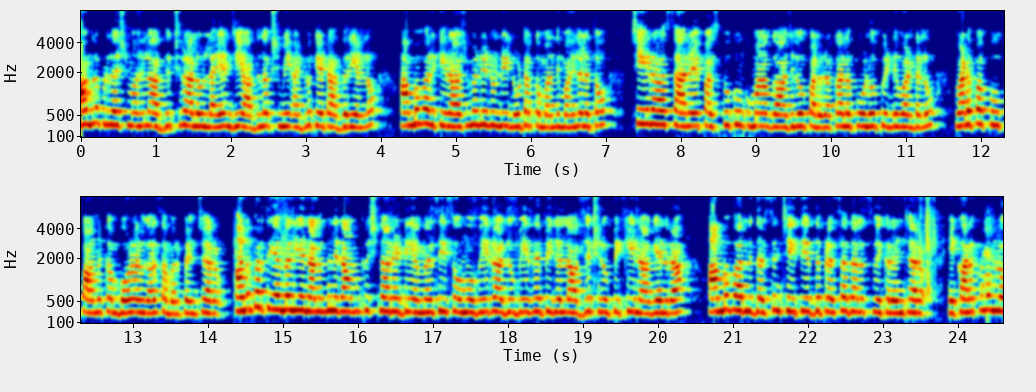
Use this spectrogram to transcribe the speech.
ఆంధ్రప్రదేశ్ మహిళా అధ్యక్షురాలు లయన్ జి ఆదిలక్ష్మి అడ్వకేట్ ఆధ్వర్యంలో అమ్మవారికి రాజమండ్రి నుండి నూట ఒక్క మంది మహిళలతో చీర సారే పసుపు కుంకుమ గాజులు పలు రకాల పూలు పిండి వంటలు వడపప్పు పానకం బోనాలుగా సమర్పించారు. Anaparthi MLA Nallamilli Ramakrishna Reddy MLC Somu Veerraju BJP జిల్లా అధ్యక్షుడు పిక్కి నాగేంద్ర అమ్మవారిని దర్శించి తీర్థ ప్రసాదాలు స్వీకరించారు. ఈ కార్యక్రమంలో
